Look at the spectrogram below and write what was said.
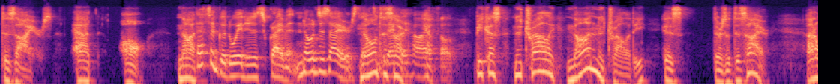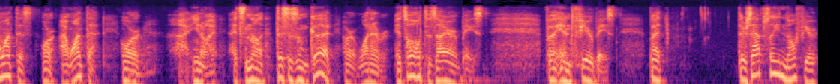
desires at all. Not That's a good way to describe it. No desires. That's no exactly desire. how I felt. Because neutrality, non neutrality is there's a desire. I don't want this, or I want that, or, uh, you know, it's not, this isn't good, or whatever. It's all desire based but and fear based. But there's absolutely no fear,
